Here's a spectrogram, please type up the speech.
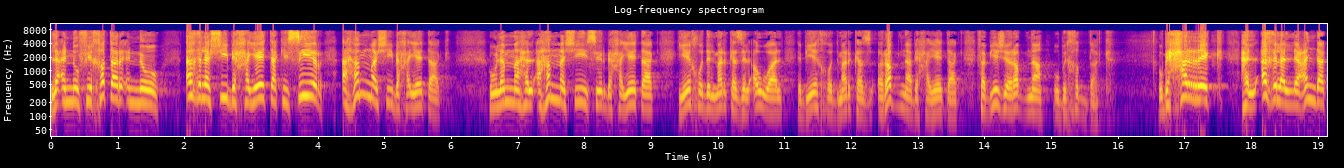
لأنه في خطر إنه أغلى شيء بحياتك يصير أهم شيء بحياتك ولما هالاهم شيء يصير بحياتك ياخذ المركز الأول بياخذ مركز ربنا بحياتك فبيجي ربنا وبخضك. وبحرك هالأغلى اللي عندك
